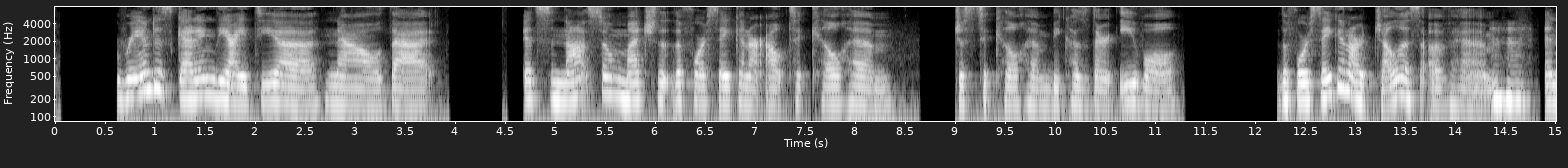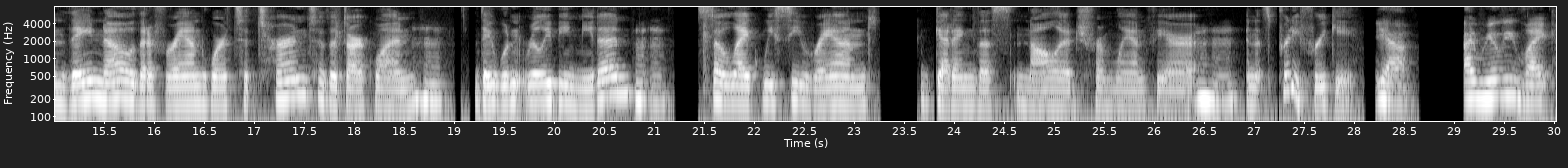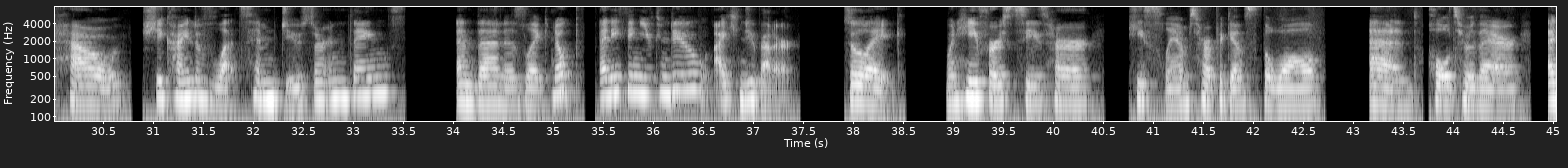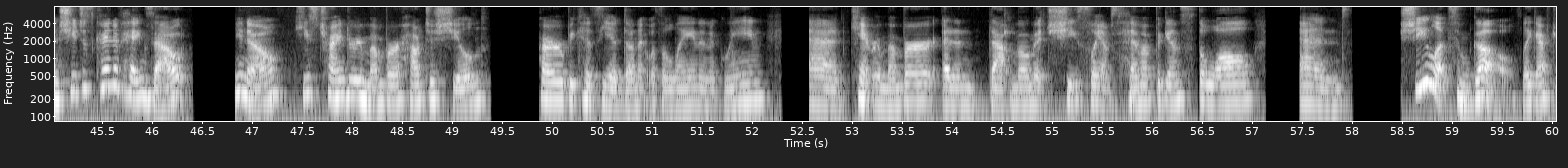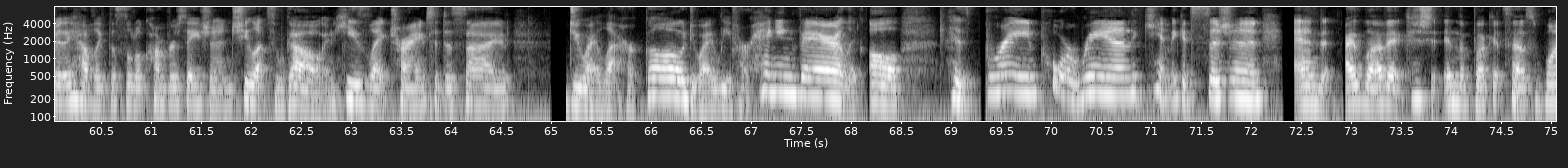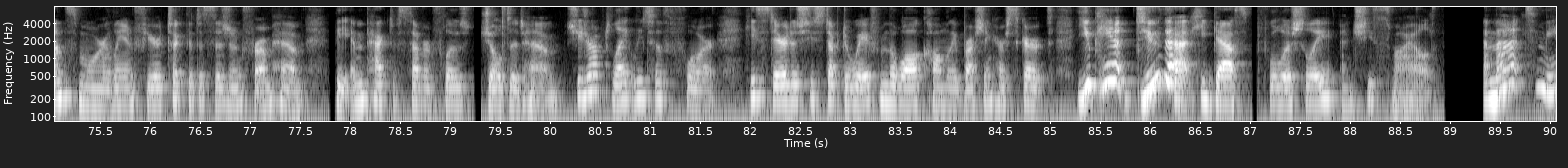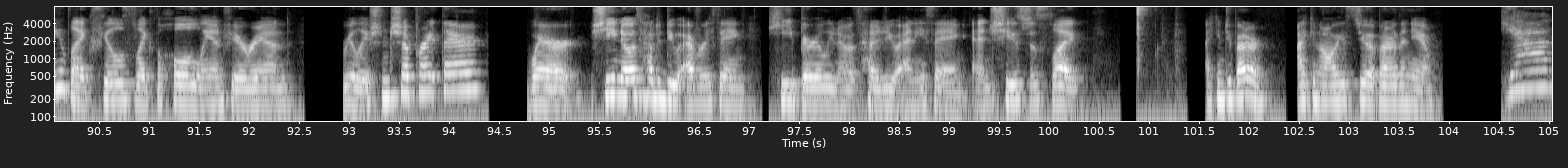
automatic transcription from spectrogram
Rand is getting the idea now that it's not so much that the Forsaken are out to kill him just to kill him because they're evil. The Forsaken are jealous of him, Mm-hmm. and they know that if Rand were to turn to the Dark One, Mm-hmm. they wouldn't really be needed. Mm-mm. So, like, we see Rand getting this knowledge from Lanfear, Mm-hmm. and it's pretty freaky. Yeah. I really like how she kind of lets him do certain things and then is like, nope, anything you can do, I can do better. So, like, when he first sees her, he slams her up against the wall and holds her there. And she just kind of hangs out. You know, he's trying to remember how to shield her because he had done it with Elayne and Egwene and can't remember. And in that moment, she slams him up against the wall and she lets him go. Like after they have like this little conversation, she lets him go and he's like trying to decide do I let her go? Do I leave her hanging there? Like all his brain, poor Rand, he can't make a decision. And I love it because in the book it says, once more, Lanfear took the decision from him. The impact of severed flows jolted him. She dropped lightly to the floor. He stared as she stepped away from the wall, calmly brushing her skirts. You can't do that, he gasped foolishly, and she smiled. And that to me, like, feels like the whole Lanfear Rand relationship right there, where she knows how to do everything, he barely knows how to do anything, and she's just like, I can do better. I can always do it better than you. Yeah.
